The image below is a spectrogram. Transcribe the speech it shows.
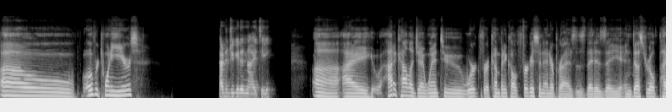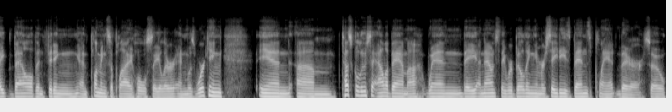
Oh, over 20 years. How did you get into IT? Uh, I out of college, I went to work for a company called Ferguson Enterprises, that is a industrial pipe, valve, and fitting and plumbing supply wholesaler, and was working in um, Tuscaloosa, Alabama, when they announced they were building a Mercedes-Benz plant there. So,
